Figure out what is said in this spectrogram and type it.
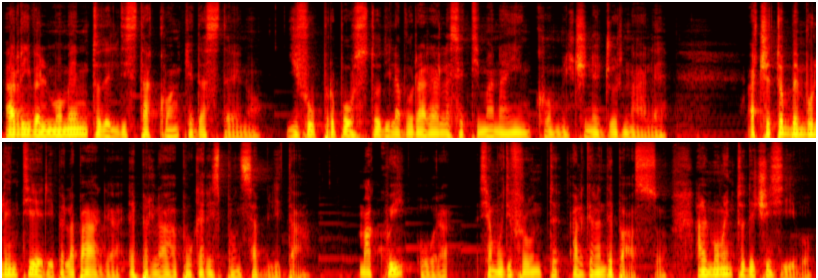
Arriva il momento del distacco anche da Steno. Gli fu proposto di lavorare alla settimana Incom, il cinegiornale. Accettò ben volentieri per la paga e per la poca responsabilità. Ma qui, ora, siamo di fronte al grande passo, al momento decisivo,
